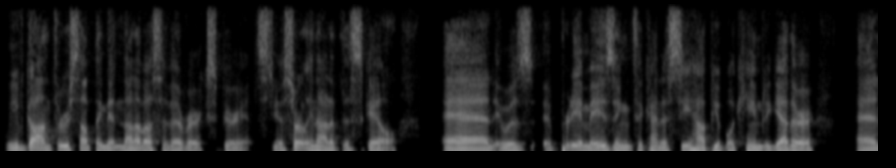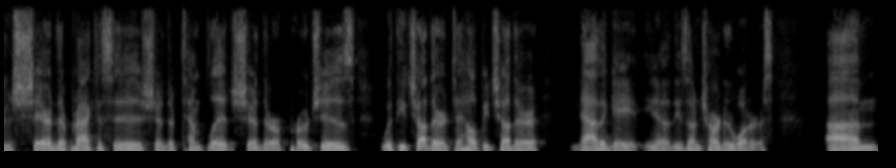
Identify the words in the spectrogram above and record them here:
we've gone through something that none of us have ever experienced. You know, certainly not at this scale. And it was eh, pretty amazing to kind of see how people came together and shared their practices, shared their templates, shared their approaches with each other to help each other navigate, you know, these uncharted waters. Um,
